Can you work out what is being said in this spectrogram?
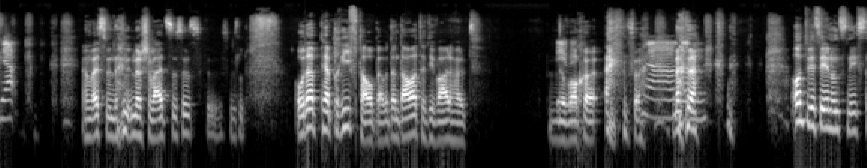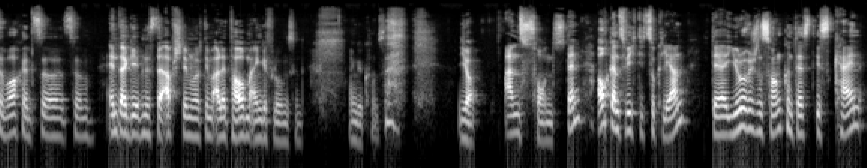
Ja, Ja, weißt du, wenn dann in der Schweiz das ist, das ist. Oder per Brieftaube, aber dann dauerte die Wahl halt eine Ewig. Woche. So. Ja, Na, dann, Und wir sehen uns nächste Woche zu, zum Endergebnis der Abstimmung, nachdem alle Tauben eingeflogen sind, angekommen sind. Ja, ansonsten, auch ganz wichtig zu klären, der Eurovision Song Contest ist kein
